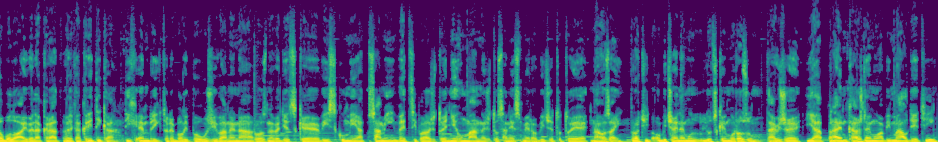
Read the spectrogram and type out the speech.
To bolo aj veľakrát veľká kritika tých embrí, ktoré boli používané na rôzne vedecké výskumy a sami vedci povedali, že to je nehumánne, že to sa nesmie robiť, že toto je naozaj proti obyčajnému ľudskému rozumu. Takže ja prajem každému, aby mal deti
